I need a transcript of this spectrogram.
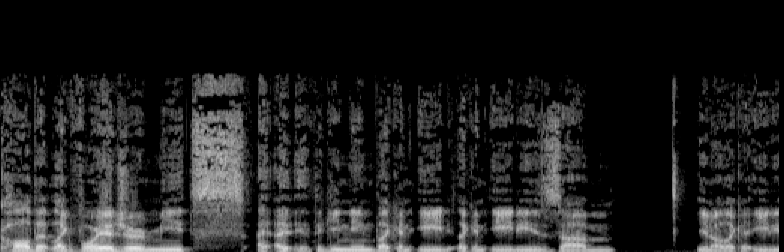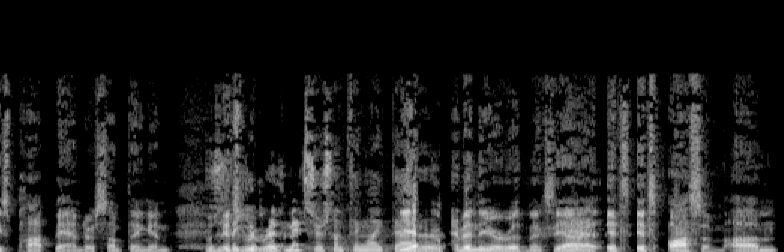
called it like Voyager meets I, I think he named like an 80 like an 80s um you know, like an '80s pop band or something. And was it the Eurythmics or something like that? Yeah, or? it have been the Eurythmics. Yeah, yeah, it's it's awesome. Um,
